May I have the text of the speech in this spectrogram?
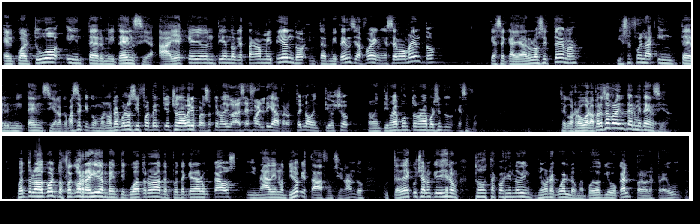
el cual tuvo intermitencia. Ahí es que yo entiendo que están admitiendo. Intermitencia fue en ese momento que se callaron los sistemas y esa fue la intermitencia. Lo que pasa es que como no recuerdo si fue el 28 de abril, por eso es que no digo ese fue el día, pero estoy 98, 99.9% que ese fue. Se corrobora. Pero esa fue la intermitencia. Cuento lo corto, fue corregida en 24 horas después de crear un caos y nadie nos dijo que estaba funcionando. Ustedes escucharon que dijeron, todo está corriendo bien. Yo no recuerdo, me puedo equivocar, pero les pregunto.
